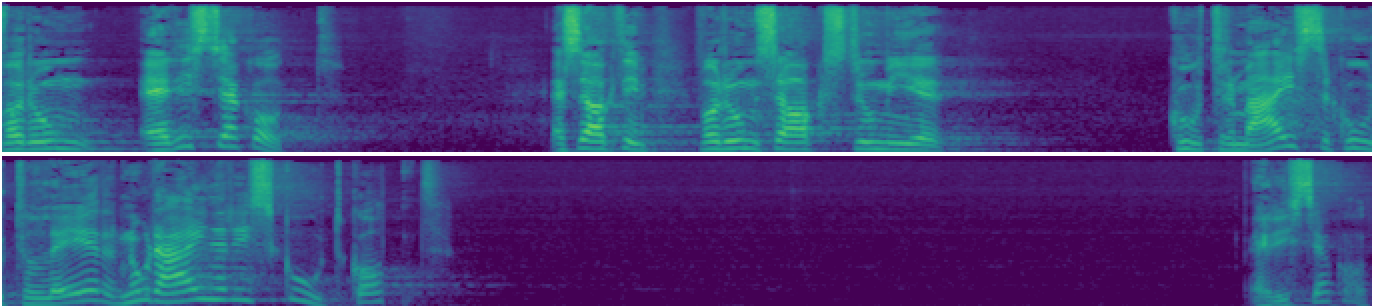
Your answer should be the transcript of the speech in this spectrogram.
warum? Er ist ja Gott. Er sagt ihm, warum sagst du mir, guter Meister, guter Lehrer? Nur einer ist gut, Gott. Er ist ja Gott.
